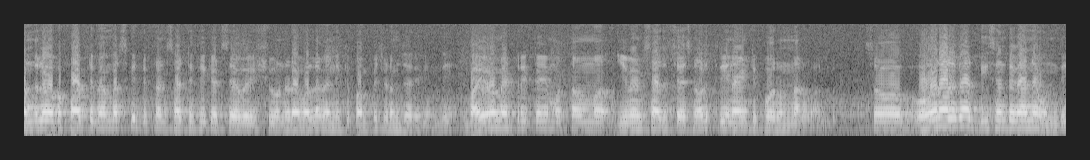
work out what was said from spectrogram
అందులో ఒక ఫార్టీ మెంబర్స్కి డిఫరెంట్ సర్టిఫికేట్స్ ఏవో ఇష్యూ ఉండడం వల్ల వెనక్కి పంపించడం జరిగింది. బయోమెట్రిక్ అయి మొత్తం ఈవెంట్స్ అది చేసిన వాళ్ళు త్రీ నైంటీ ఫోర్ ఉన్నారు వాళ్ళు. సో ఓవరాల్గా డీసెంట్ గానే ఉంది.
